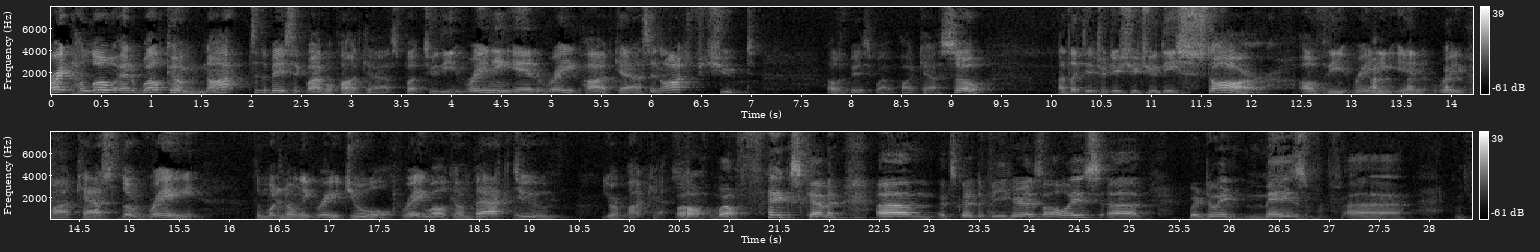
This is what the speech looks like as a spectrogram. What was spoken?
right, hello and welcome, not to the Basic Bible Podcast, but to the Reigning in Ray podcast, an offshoot of the Basic Bible Podcast. So, I'd like to introduce you to the star of the Reigning in Ray podcast, the Ray, the one and only Ray Jewell. Ray, welcome back to your podcast. Well, well, thanks, Kevin. Um, it's good to be here as always. Uh, we're doing May's uh,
